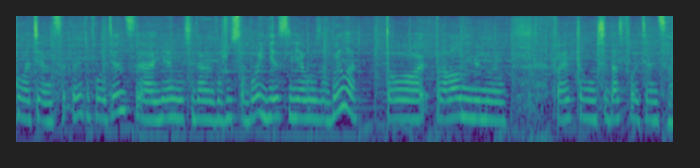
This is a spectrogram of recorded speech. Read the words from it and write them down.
полотенце. Это полотенце, я его всегда вожу с собой. Если я его забыла, то провал неминуем. Поэтому всегда с полотенцем.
